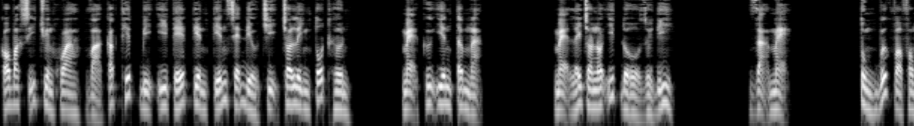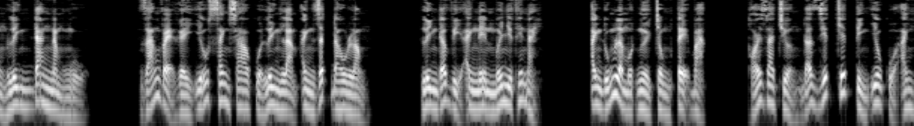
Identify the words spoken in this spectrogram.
có bác sĩ chuyên khoa và các thiết bị y tế tiên tiến sẽ điều trị cho Linh tốt hơn. Mẹ cứ yên tâm ạ. Mẹ lấy cho nó ít đồ rồi đi. Dạ mẹ. Tùng bước vào phòng Linh đang nằm ngủ. dáng vẻ gầy yếu xanh xao của Linh làm anh rất đau lòng. Linh đã vì anh nên mới như thế này. Anh đúng là một người chồng tệ bạc. Thói gia trưởng đã giết chết tình yêu của anh.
